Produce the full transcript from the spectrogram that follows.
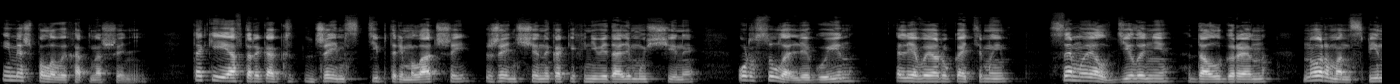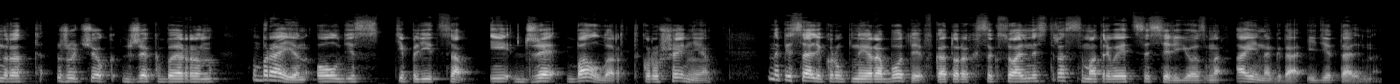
и межполовых отношений. Такие авторы, как Джеймс Типтри-младший, «Женщины, каких не видали мужчины», Урсула Легуин, «Левая рука тьмы», Сэмуэл Дилани, Далгрен, Норман Спинрад, Жучок Джек Беррон, Брайан Олдис, Теплица и Дже Баллард, Крушение – написали крупные работы, в которых сексуальность рассматривается серьезно, а иногда и детально.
